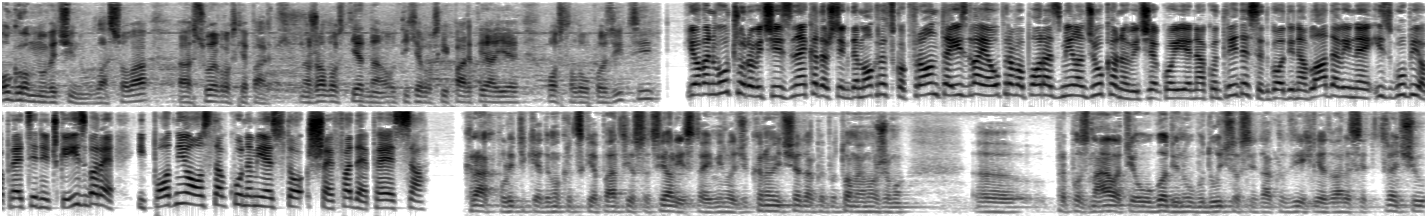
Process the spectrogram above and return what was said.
ogromnu većinu glasova su evropske partije. Nažalost, jedna od tih evropskih partija je ostala u poziciji. Jovan Vučurović iz nekadašnjeg demokratskog fronta izdvaja upravo poraz Mila Đukanovića koji je nakon 30 godina vladavine izgubio predsjedničke izbore i podnio ostavku na mjesto šefa DPS-a. Krah politike demokratske partije socijalista i Mila Đukanovića, dakle po tome možemo prepoznavati ovu godinu u budućnosti, dakle 2023.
